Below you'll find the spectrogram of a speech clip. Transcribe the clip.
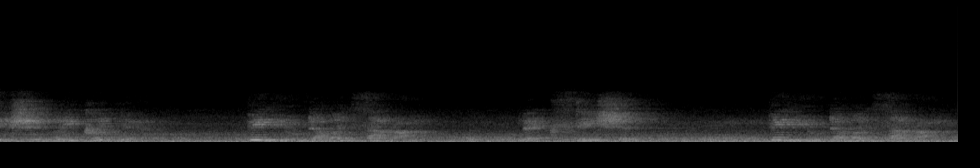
Station berikutnya, Video Damansara. Next station, Video Damansara.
